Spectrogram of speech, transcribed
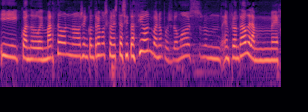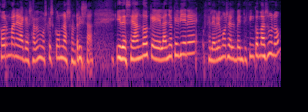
Y cuando en marzo nos encontramos con esta situación, bueno, pues lo hemos mm, enfrentado de la mejor manera que sabemos, que es con una sonrisa. Y deseando que el año que viene celebremos el 25 más 1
